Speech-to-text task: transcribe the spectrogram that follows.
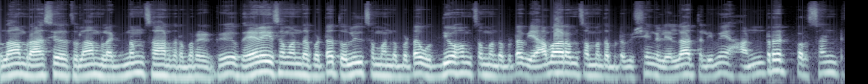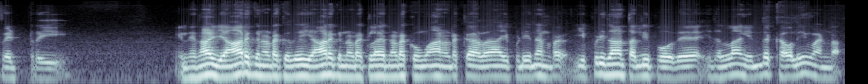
துலாம் ராசி துலாம் லக்னம் சார்ந்த நபர்களுக்கு வேலை சம்மந்தப்பட்ட தொழில் சம்மந்தப்பட்ட உத்தியோகம் சம்மந்தப்பட்ட வியாபாரம் சம்மந்தப்பட்ட விஷயங்கள் எல்லாத்துலேயுமே ஹண்ட்ரட் பர்சன்ட் வெற்றி. இந்த நாள் யாருக்கு நடக்குது யாருக்கு நடக்கல நடக்குமா நடக்காதா இப்படி என்ன நட இப்படி தான் தள்ளி போகுது. இதெல்லாம் எந்த கவலையும் வேண்டாம்.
